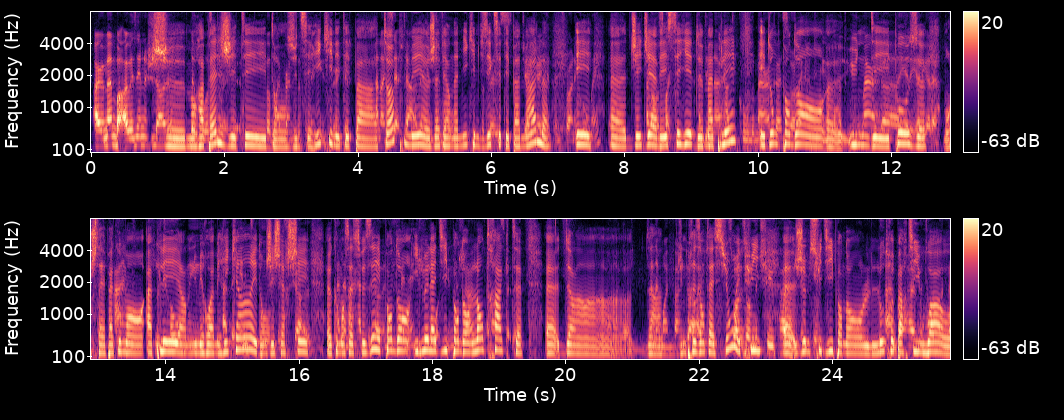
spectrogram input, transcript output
It was- I remember I was in a show Je m'en rappelle, j'étais dans une série qui n'était pas top, mais euh, j'avais un ami qui me disait que c'était pas mal. Et euh, JJ was avait essayé de m'appeler. Et donc, pendant euh, une des pauses, bon, je savais pas And comment appeler un numéro américain. Et donc, j'ai cherché euh, comment ça I se faisait. Et pendant, il me l'a dit pendant l'entracte euh, d'une présentation. Et puis, euh, je me suis dit pendant l'autre partie, waouh.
